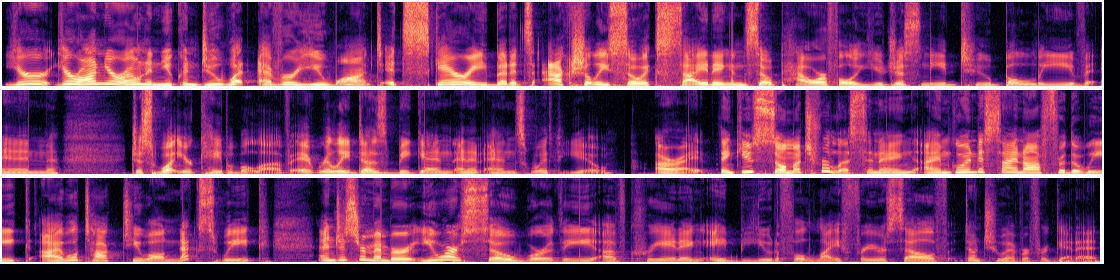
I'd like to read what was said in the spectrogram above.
you're you're on your own and you can do whatever you want. It's scary, but it's actually so exciting and so powerful. You just need to believe in just what you're capable of. It really does begin and it ends with you. All right. Thank you so much for listening. I'm going to sign off for the week. I will talk to you all next week. And just remember, you are so worthy of creating a beautiful life for yourself. Don't you ever forget it.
